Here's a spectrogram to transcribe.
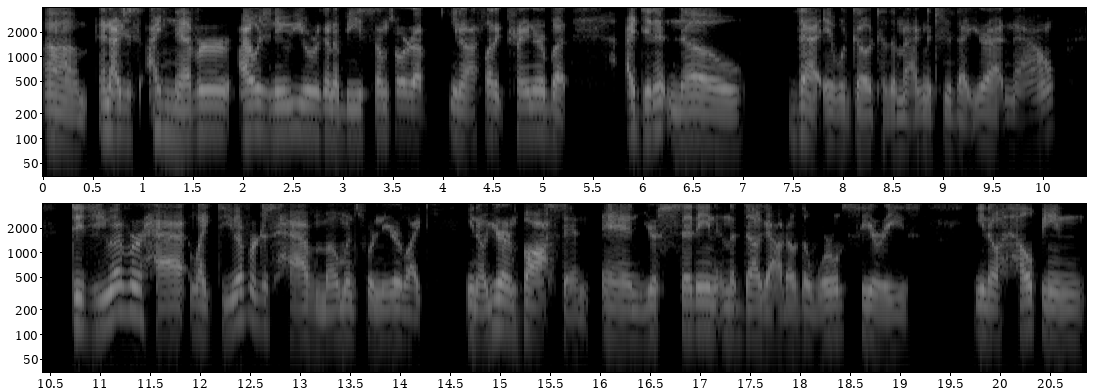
Um, and I just, I never, I always knew you were going to be some sort of, you know, athletic trainer, but I didn't know that it would go to the magnitude that you're at now. Did you ever have, like, do you ever just have moments when you're like, you know, you're in Boston and you're sitting in the dugout of the World Series, you know, helping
